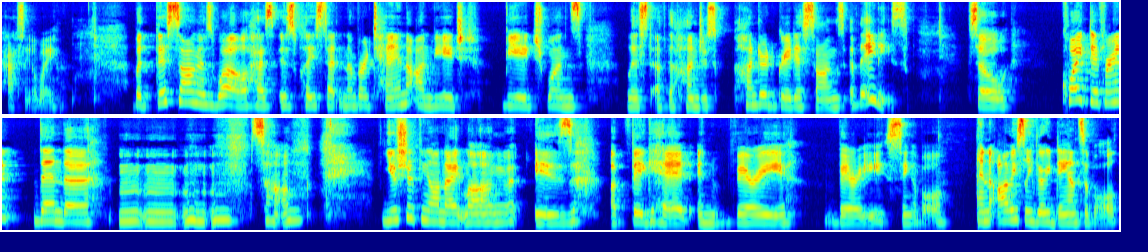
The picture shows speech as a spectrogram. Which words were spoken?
passing away. But this song as well has is placed at number 10 on VH VH1's list of the 100, 100 greatest songs of the 80s. So quite different than the mm, mm, mm, mm song You Shook Me All Night Long is a big hit and very, very singable. And obviously very danceable,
